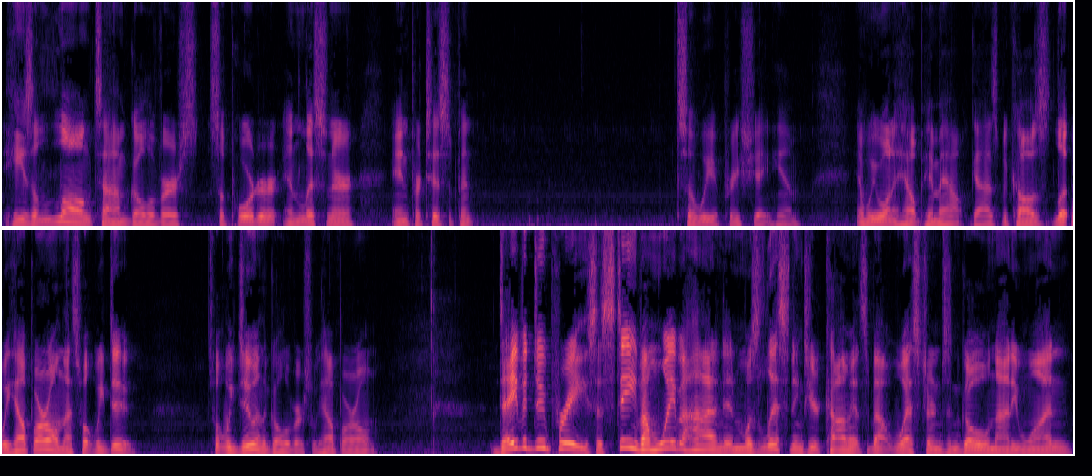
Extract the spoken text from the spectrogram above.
He's a longtime Golaverse supporter and listener and participant. So we appreciate him. And we want to help him out, guys, because, look, we help our own. That's what we do. That's what we do in the Golaverse. We help our own. David Dupree says, Steve, I'm way behind and was listening to your comments about Westerns and Goal 91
